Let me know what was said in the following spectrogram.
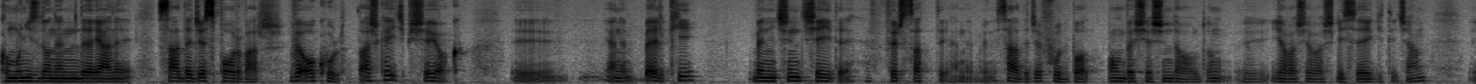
komünist döneminde yani sadece spor var ve okul. Başka hiçbir şey yok. E, yani belki benim için şeydi, fırsattı yani böyle sadece futbol. 15 yaşında oldum. E, Yavaş yavaş liseye gideceğim. E,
